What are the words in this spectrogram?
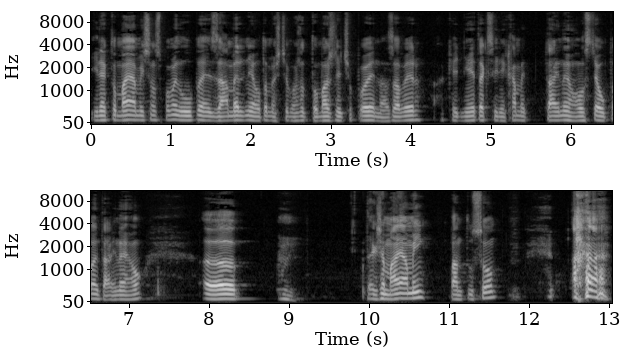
Inak to Miami som spomenul úplne zámerne, o tom ešte možno Tomáš niečo povie na záver. A keď nie, tak si necháme tajného hostia, úplne tajného. Uh, takže Miami, pán Tuso. A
